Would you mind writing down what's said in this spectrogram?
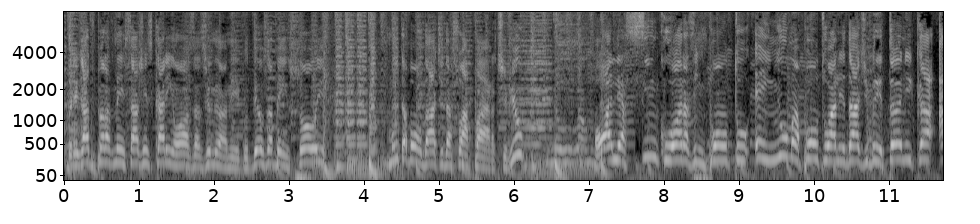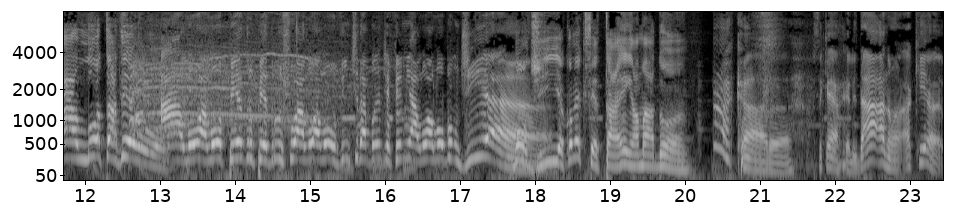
Obrigado pelas mensagens carinhosas, viu, meu amigo? Deus abençoe. Muita bondade da sua parte, viu? Olha, 5 horas em ponto, em uma pontualidade britânica. Alô, Tadeu! Alô, alô, Pedro Pedrucho, alô, alô, ouvinte da Band FM, alô, alô, bom dia! Bom dia, como é que você tá, hein, Amado? Ah, cara, você quer a realidade? Ah, não, aqui é...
